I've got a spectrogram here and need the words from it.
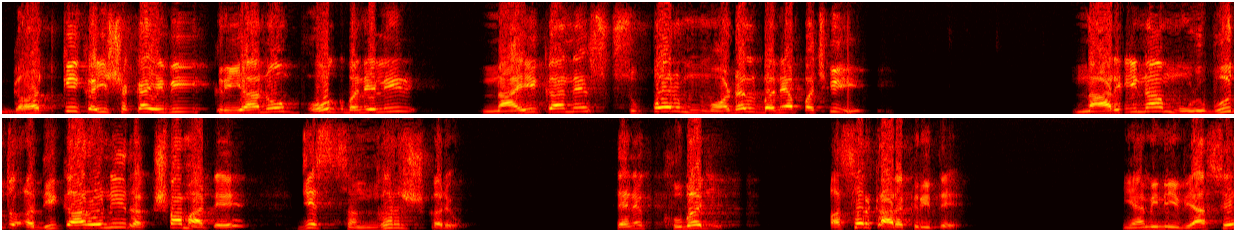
ઘાતકી કહી શકાય એવી ક્રિયાનો ભોગ બનેલી નાયિકાને સુપર મોડલ બન્યા પછી નારીના મૂળભૂત અધિકારોની રક્ષા માટે જે સંઘર્ષ કર્યો, તેને ખૂબ જ અસરકારક રીતે યામિની વ્યાસે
